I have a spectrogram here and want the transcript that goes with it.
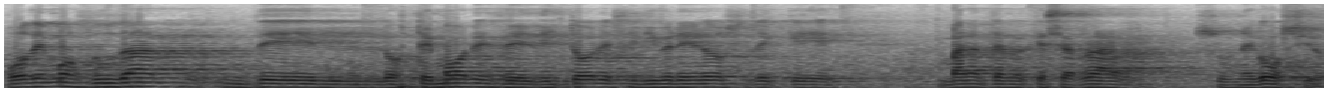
podemos dudar de los temores de editores y libreros de que van a tener que cerrar sus negocios,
